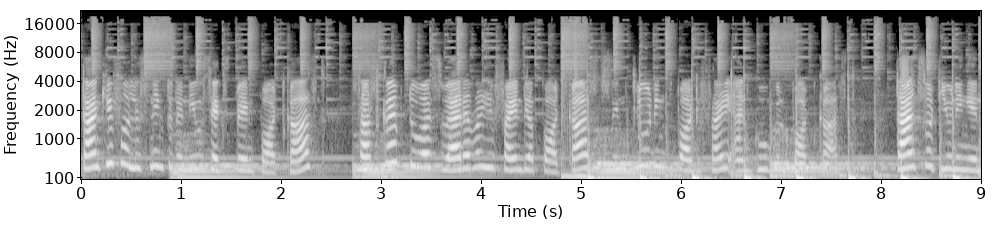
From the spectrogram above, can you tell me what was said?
Thank you for listening to the News Explained podcast. Subscribe to us wherever you find your podcasts, including Spotify and Google Podcast. Thanks for tuning in.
